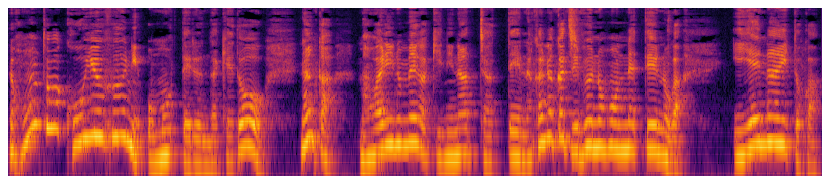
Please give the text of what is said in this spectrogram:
で、本当はこういう風に思ってるんだけど、なんか周りの目が気になっちゃって、なかなか自分の本音っていうのが言えないとか、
